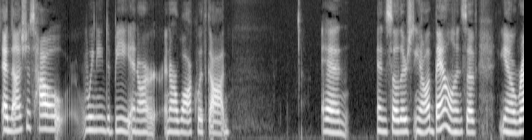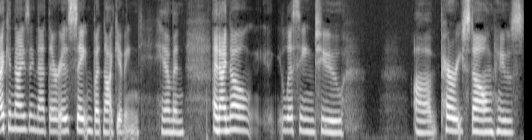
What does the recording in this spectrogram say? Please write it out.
And that's just how we need to be in our in our walk with God. And and so there's, you know, a balance of, you know, recognizing that there is Satan but not giving him and and I know listening to um, Perry Stone, who's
